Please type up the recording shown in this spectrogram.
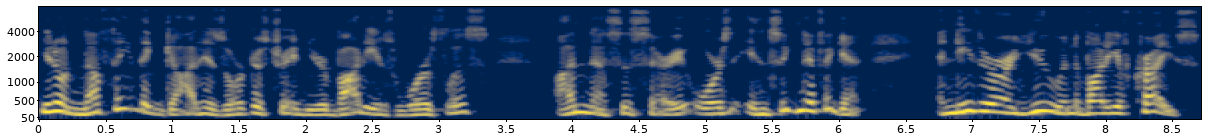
You know, nothing that God has orchestrated in your body is worthless, unnecessary, or insignificant, and neither are you in the body of Christ.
